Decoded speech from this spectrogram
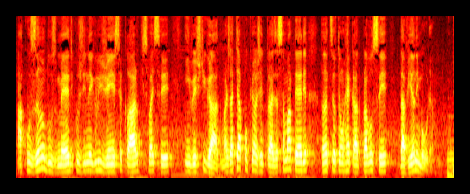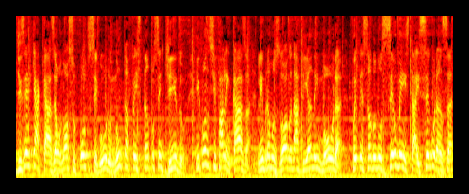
acusando os médicos de negligência. Claro que isso vai ser investigado. Mas daqui a pouquinho a gente traz essa matéria. Antes eu tenho um recado para você, da Viane Moura. Dizer que a casa é o nosso porto seguro nunca fez tanto sentido. E quando se fala em casa, lembramos logo da Viana e Moura. Foi pensando no seu bem-estar e segurança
